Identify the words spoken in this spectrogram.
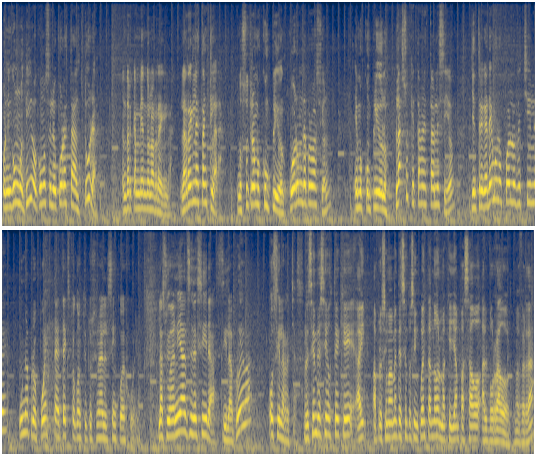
por ningún motivo. ¿Cómo se le ocurre a esta altura andar cambiando las reglas? Las reglas están claras. Nosotros hemos cumplido el quórum de aprobación, hemos cumplido los plazos que estaban establecidos y entregaremos a los pueblos de Chile una propuesta de texto constitucional el 5 de julio. La ciudadanía decidirá si la aprueba o si la rechaza. Recién decía usted que hay aproximadamente 150 normas que ya han pasado al borrador, ¿no es verdad?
